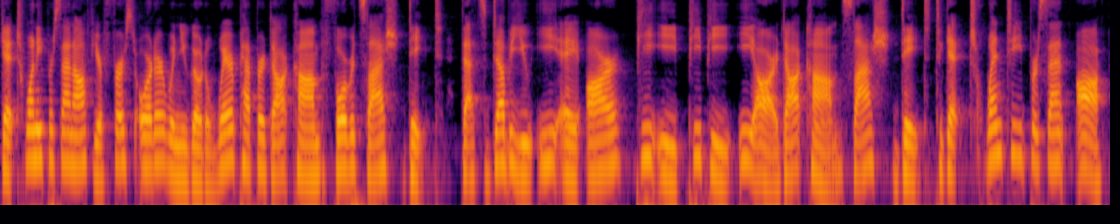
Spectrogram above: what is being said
get 20% off your first order when you go to wearpepper.com forward slash date. That's W E A R P E P P E R dot com slash date to get 20% off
